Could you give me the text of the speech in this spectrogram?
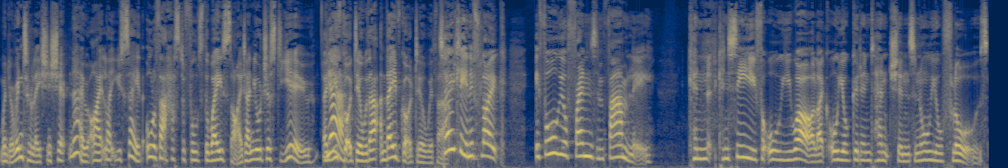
when you're into a relationship, no, I like you say, all of that has to fall to the wayside, and you're just you, and Yeah. you've got to deal with that, and they've got to deal with that. Totally. And if like if all your friends and family can can see you for all you are, like all your good intentions and all your flaws,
